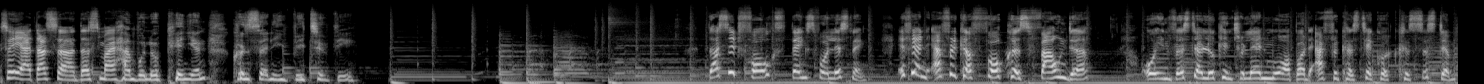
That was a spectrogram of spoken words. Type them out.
So yeah, that's uh, that's my humble opinion concerning B2B. That's it, folks. Thanks for listening. If you're an Africa focused founder or investor looking to learn more about Africa's tech ecosystem,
